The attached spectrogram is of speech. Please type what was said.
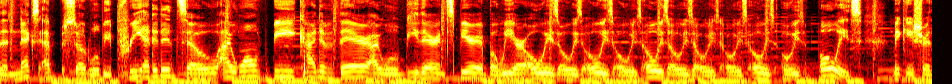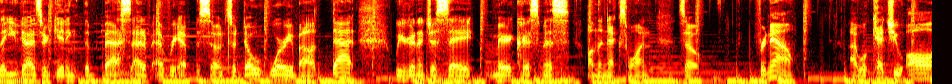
the next episode will be pre-edited so i won't be kind of there i will be there in spirit but we are always always always always always always always always always always always making sure that you guys are getting the best out of every episode so don't worry about that we're gonna just say merry christmas on the next one so for now I will catch you all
